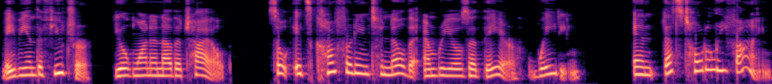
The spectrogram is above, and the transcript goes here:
Maybe in the future, you'll want another child. So it's comforting to know the embryos are there, waiting. And that's totally fine.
